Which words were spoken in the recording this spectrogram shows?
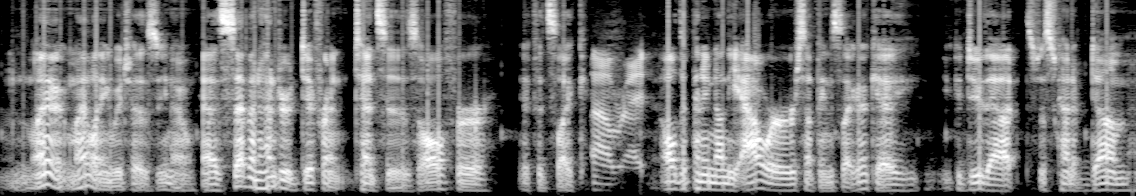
my my language has you know has seven hundred different tenses, all for if it's like oh, right. all depending on the hour or something. It's like okay, you could do that. It's just kind of dumb.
